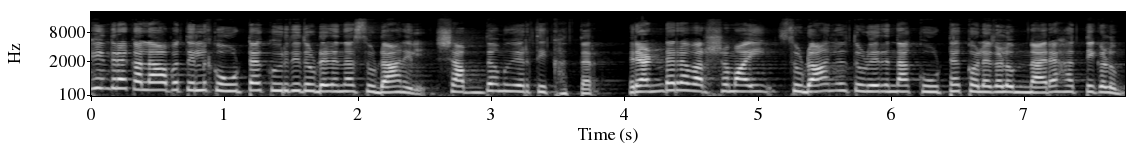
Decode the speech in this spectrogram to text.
ആഭ്യന്തര കലാപത്തിൽ കൂട്ടക്കുരുതി തുടരുന്ന സുഡാനിൽ ശബ്ദമുയർത്തി ഖത്തർ. രണ്ടര വർഷമായി സുഡാനിൽ തുടരുന്ന കൂട്ടക്കൊലകളും നരഹത്യകളും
